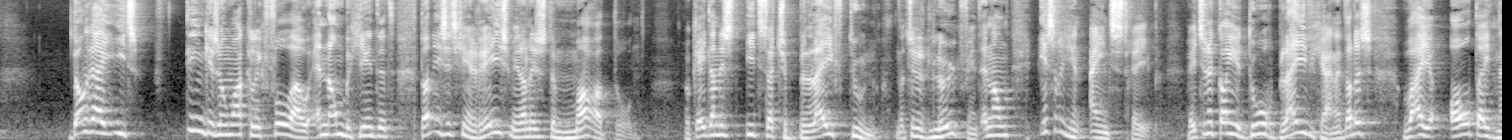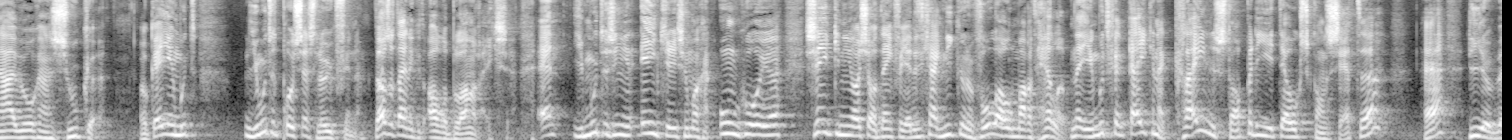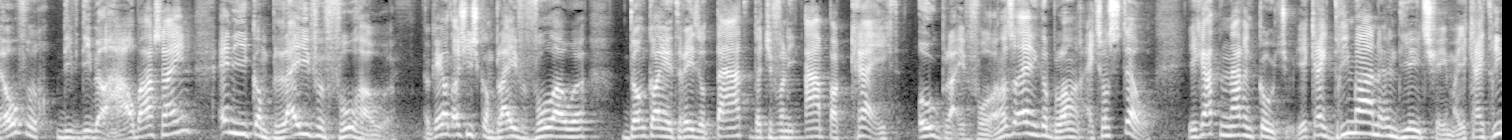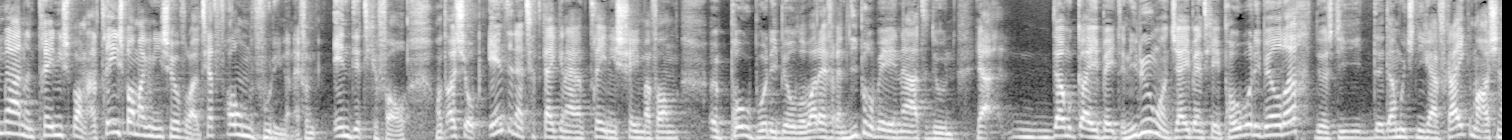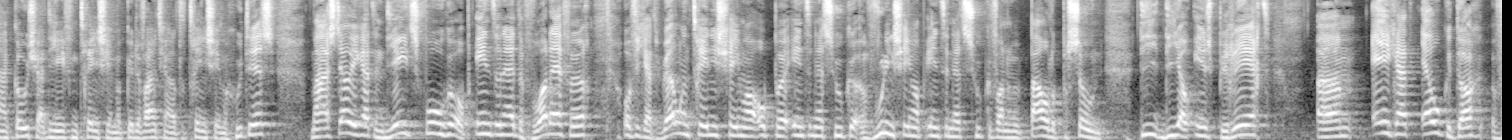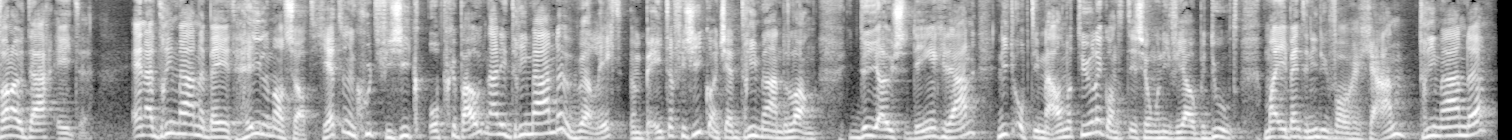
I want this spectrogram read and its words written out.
dan ga je iets tien keer zo makkelijk volhouden. En dan begint het, dan is het geen race meer, dan is het een marathon. Oké, dan is het iets dat je blijft doen, dat je het leuk vindt. En dan is er geen eindstreep. Weet je, dan kan je door blijven gaan. En dat is waar je altijd naar wil gaan zoeken. Oké, je moet je moet het proces leuk vinden. Dat is uiteindelijk het allerbelangrijkste. En je moet dus niet in één keer iets helemaal gaan omgooien. Zeker niet als je al denkt van ja, dit ga ik niet kunnen volhouden, maar het helpt. Nee, je moet gaan kijken naar kleine stappen die je telkens kan zetten. Hè, die, wel voor, die, die wel haalbaar zijn. En die je kan blijven volhouden. Oké, want als je iets kan blijven volhouden, dan kan je het resultaat dat je van die aanpak krijgt ook blijven volhouden. En dat is eigenlijk het belangrijkste. Want stel, je gaat naar een coach toe. Je krijgt drie maanden een dieetschema. Je krijgt drie maanden een trainingsplan. Nou, het trainingsplan maakt niet zo veel uit. Het gaat vooral om de voeding dan even in dit geval. Want als je op internet gaat kijken naar een trainingsschema van een pro-bodybuilder, whatever, en die probeer je na te doen, ja, dan kan je beter niet doen, want jij bent geen pro-bodybuilder. Dus die, dan moet je niet gaan vergelijken. Maar als je naar een coach gaat, die heeft een trainingsschema, kun je ervan uitgaan dat het trainingsschema goed is. Maar stel je gaat een dieet volgen op internet of whatever, of je gaat wel een trainingsschema op eh, internet zoeken, een voedingsschema op internet zoeken van een bepaalde persoon die, die jou inspireert. Um, en je gaat elke dag vanuit daar eten. En na drie maanden ben je het helemaal zat. Je hebt een goed fysiek opgebouwd na die drie maanden. Wellicht een beter fysiek, want je hebt drie maanden lang de juiste dingen gedaan. Niet optimaal natuurlijk, want het is helemaal niet voor jou bedoeld. Maar je bent in ieder geval gegaan, drie maanden.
